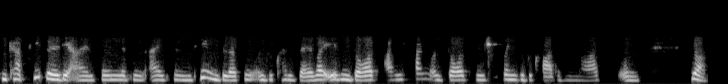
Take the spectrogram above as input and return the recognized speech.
die Kapitel, die einzelnen mit den einzelnen Themenblöcken. Und du kannst selber eben dort anfangen und dorthin springen, wo du gerade hin magst. Und ja,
